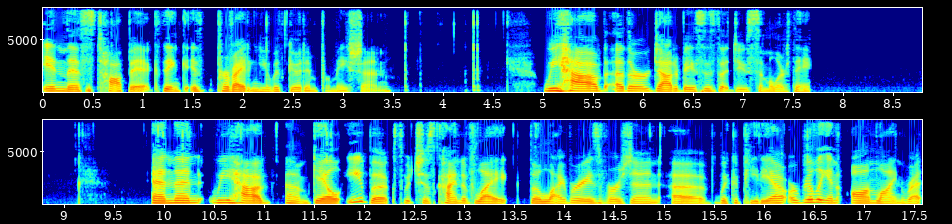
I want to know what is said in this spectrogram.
in this topic think is providing you with good information. We have other databases that do similar things. And then we have um, Gale eBooks, which is kind of like the library's version of Wikipedia, or really an online re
